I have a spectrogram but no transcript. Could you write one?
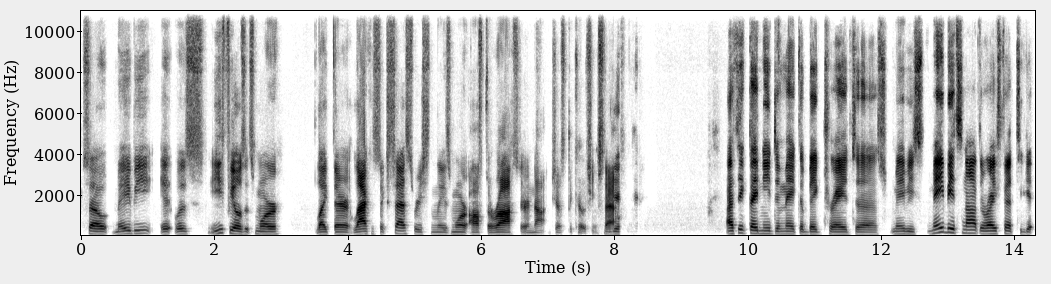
So maybe it was he feels it's more like their lack of success recently is more off the roster, not just the coaching staff. Yeah. I think they need to make a big trade to maybe maybe it's not the right fit to get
